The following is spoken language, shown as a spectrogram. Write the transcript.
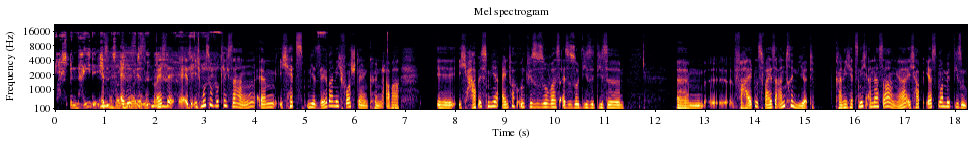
Das beneide ich immer solche es Leute, ist, ne? weißt du, also ich muss so wirklich sagen, ähm, ich hätte es mir selber nicht vorstellen können, aber äh, ich habe es mir einfach irgendwie so sowas, also so diese, diese ähm, äh, Verhaltensweise antrainiert. Kann ich jetzt nicht anders sagen, ja. Ich habe erstmal mit diesem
